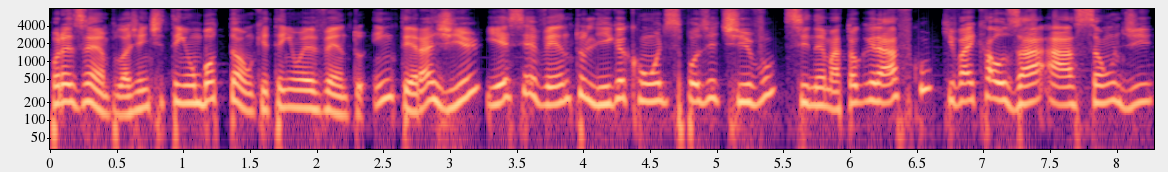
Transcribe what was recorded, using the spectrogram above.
Por exemplo, a gente tem um botão que tem o evento interagir e esse evento liga com o dispositivo cinematográfico que vai causar a ação de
